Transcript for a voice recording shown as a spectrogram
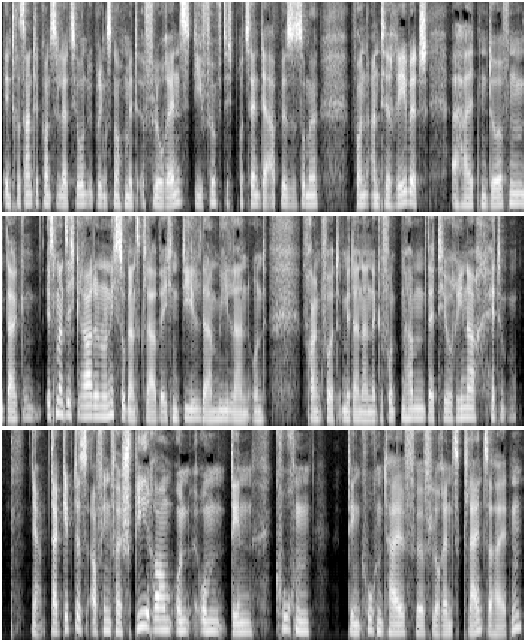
Interessante Konstellation übrigens noch mit Florenz, die 50 Prozent der Ablösesumme von Ante Rebic erhalten dürfen. Da ist man sich gerade noch nicht so ganz klar, welchen Deal da Milan und Frankreich Frankfurt miteinander gefunden haben. Der Theorie nach hätte, ja, da gibt es auf jeden Fall Spielraum, um, um den Kuchen den Kuchenteil für Florenz klein zu halten.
